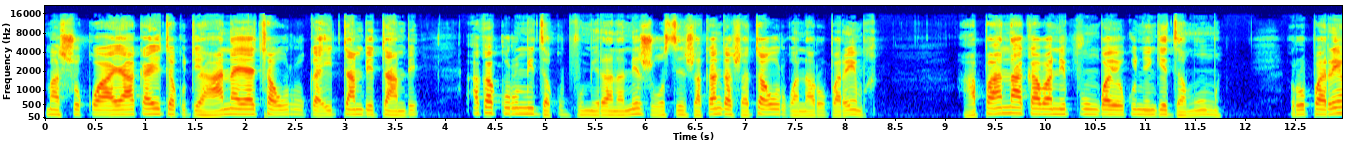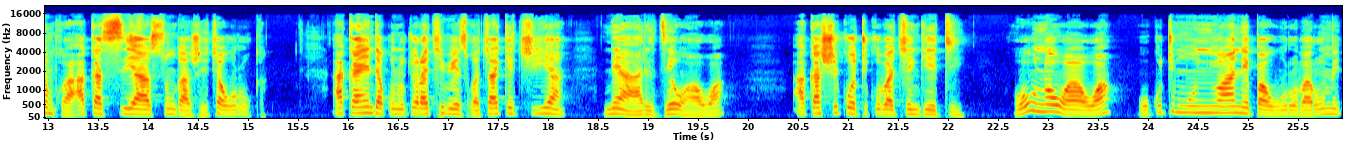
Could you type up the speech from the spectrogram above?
mashoko aya akaita kuti hana yachauruka itambe tambe akakurumidza kubvumirana nezvose zvakanga zvataurwa naropa rembwa hapana akava nepfungwa yokunyengedza mumwe. Ropa rembwa akasiya asungazvechauruka akaenda kunotora chivezwa chake chiya nehari dzehwawa akasvikoti kuvachengeti houno hwawa hwokuti munywane pahuro varume.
